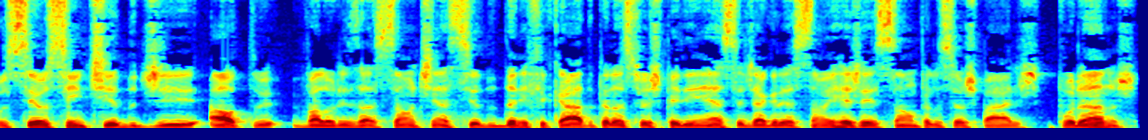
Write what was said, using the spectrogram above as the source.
o seu sentido de autovalorização tinha sido danificado pela sua experiência de agressão e rejeição pelos seus pares. Por anos,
